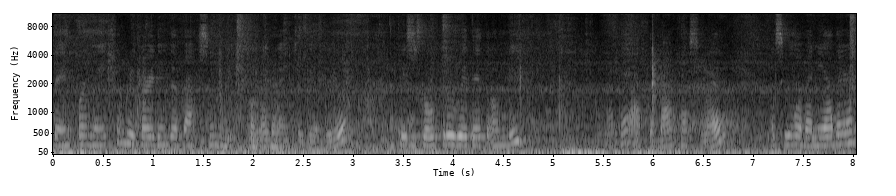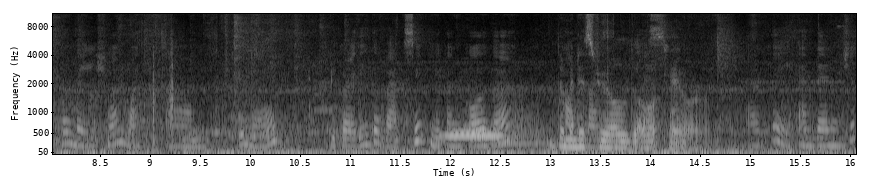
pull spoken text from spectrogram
the information regarding thank you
